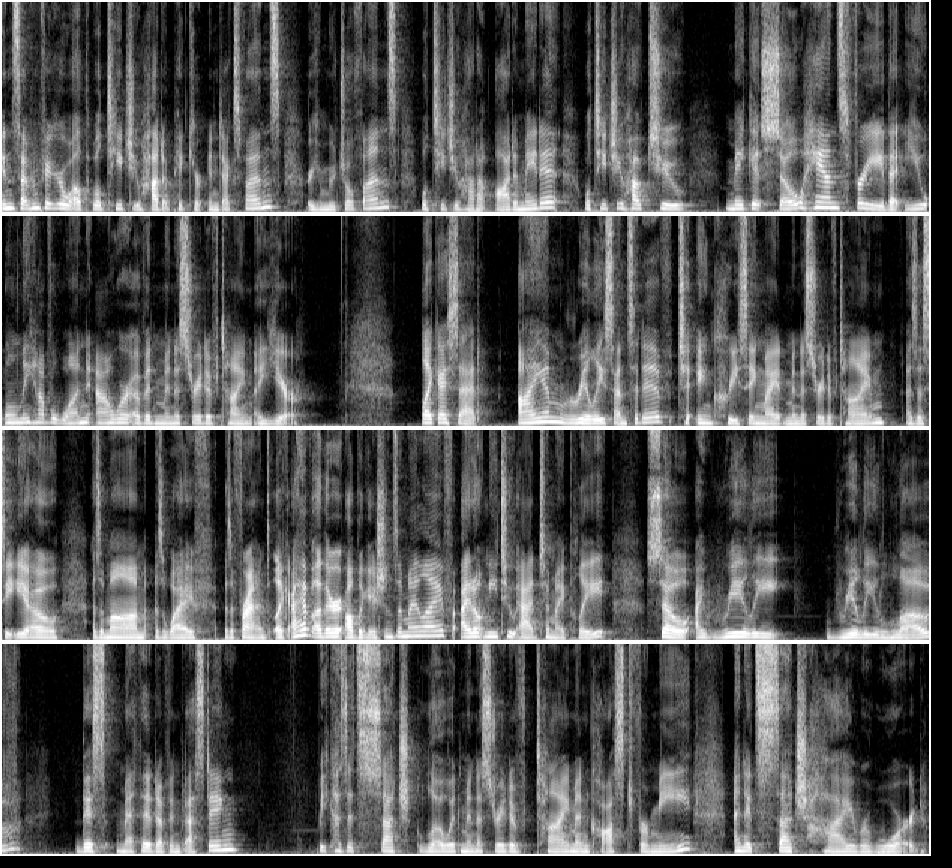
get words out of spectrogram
In Seven Figure Wealth, we'll teach you how to pick your index funds or your mutual funds. We'll teach you how to automate it. We'll teach you how to make it so hands free that you only have one hour of administrative time a year. Like I said, I am really sensitive to increasing my administrative time as a CEO, as a mom, as a wife, as a friend. Like, I have other obligations in my life. I don't need to add to my plate. So, I really, really love this method of investing. because it's such low administrative time and cost for me, and it's such high reward.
